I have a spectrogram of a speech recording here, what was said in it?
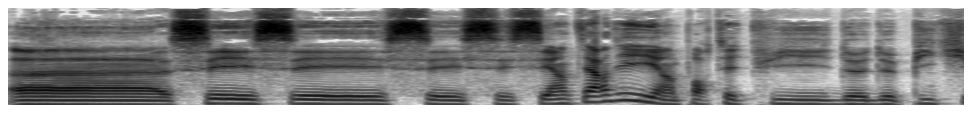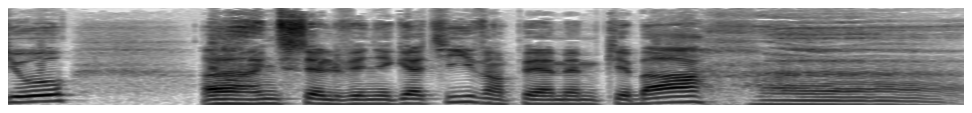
c'est, c'est, interdit. Importé depuis de, de Pikio. Euh, une CLV négative, un PMM qui est bas. Euh,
